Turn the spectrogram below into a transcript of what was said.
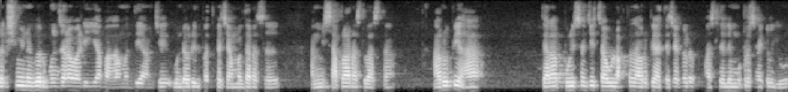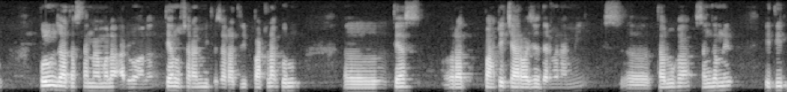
लक्ष्मीनगर गुंजरावाडी या भागामध्ये आमचे गुंडावरील पथकाच्या अंमलदारासह आम्ही सापळा रचला असता. आरोपी हा त्याला पोलिसांची चावू लागताच आरोपी हा त्याच्याकडे असलेले मोटरसायकल घेऊन पळून जात असताना आम्हाला आढळून आला. त्यानुसार आम्ही त्याचा रात्री पाठलाग करून त्यास रात पहाटे चार वाजे दरम्यान आम्ही तालुका संगमनेर येथील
